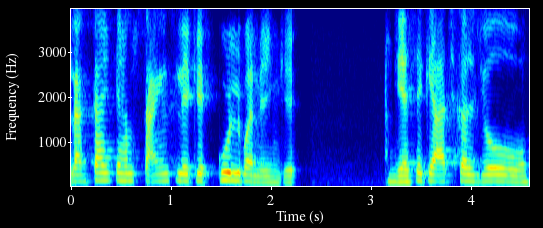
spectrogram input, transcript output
लगता है कि हम साइंस लेके कूल बनेंगे। जैसे कि आजकल जो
